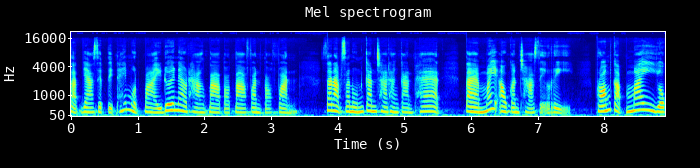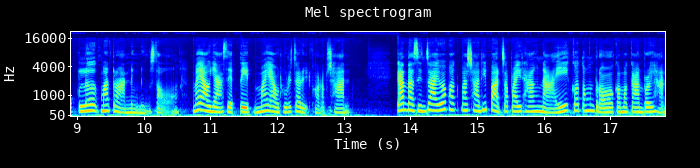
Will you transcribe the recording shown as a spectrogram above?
จัดยาเสพติดให้หมดไปด้วยแนวทางตาต่อตาฟันต่อฟัน สนับสนุนกัญชาทางการแพทย์ แต่ไม่เอากัญชาเสรี พร้อมกับไม่ยกเลิกมาตรา112ไม่เอายาเสพติด ไม่เอาทุจริตคอร์รัปชัน การตัดสินใจว่าพรรคประชาธิปัตย์จะไปทางไหน ก็ต้องรอกรรมการบริหาร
